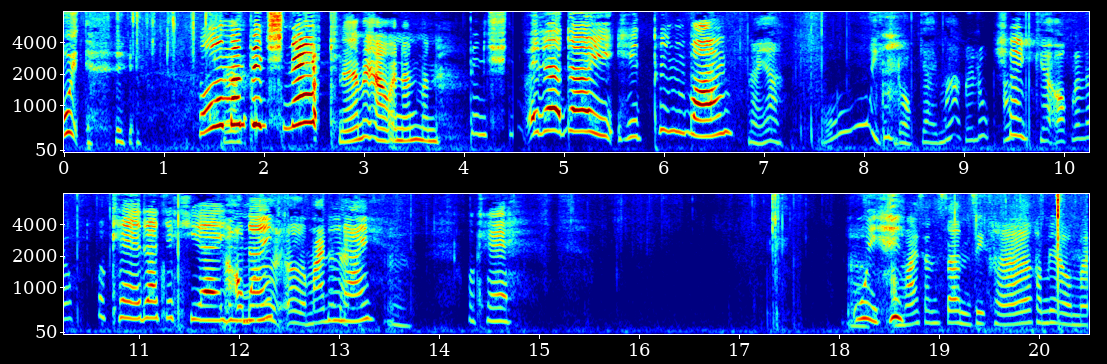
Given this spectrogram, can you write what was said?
อุ้ย โอ้มันเป็นสแน็คแหนไม่เอาอันนั้นมัน เป็นสเอด้าได้เห็ดพึ่งหวาน ไหนอะอุ้ย ดอกใหญ่มากเลยลูกใช่ เอาเคลียร์ออกเร็วโอเคเราจะเคลียร์ๆอเอายู่ไหนมือเออไม้อนั่นยู่แหไหนละอืมโอเคอะอุ้ย เอาไม้สั้นๆสิคะเขาไม่เอาไม้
